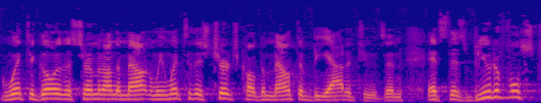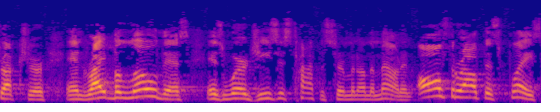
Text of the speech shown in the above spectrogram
went to go to the Sermon on the Mount, and we went to this church called the Mount of Beatitudes. And it's this beautiful structure, and right below this is where Jesus taught the Sermon on the Mount. And all throughout this place,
